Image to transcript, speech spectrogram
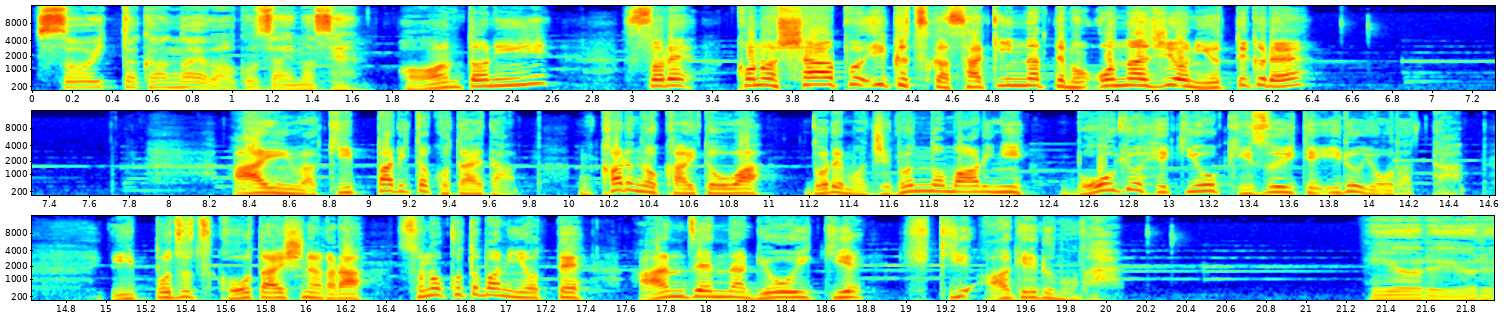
そういった考えはございません。本当に？それこのシャープいくつか先になっても同じように言ってくれアインはきっぱりと答えた。彼の回答はどれも自分の周りに防御壁を築いているようだった。一歩ずつ後退しながらその言葉によって安全な領域へ引き上げるのだ。やれやれ。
